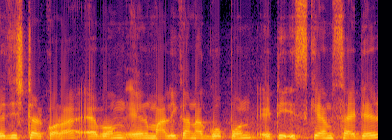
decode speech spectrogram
রেজিস্টার করা এবং এর মালিকানা গোপন এটি স্ক্যাম সাইটের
